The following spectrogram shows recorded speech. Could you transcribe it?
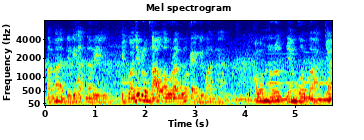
Karena dilihat dari ya gue aja belum tahu aura gue kayak gimana. Kalau menurut yang gue baca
